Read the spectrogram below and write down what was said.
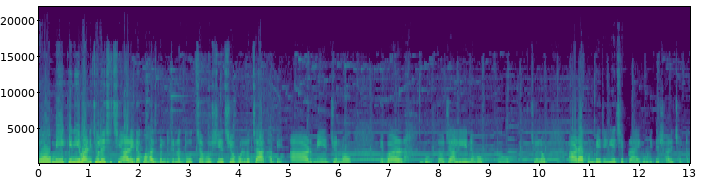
তো মেয়েকে নিয়ে বাড়ি চলে এসেছি, আর এই দেখো হাজব্যান্ডের জন্য দুধ চা বসিয়েছি। ও বলল চা খাবে, আর মেয়ের জন্য এবার দুধটাও জ্বালিয়ে নেব। তো চলো আর এখন বেজে গিয়েছে প্রায় ঘড়িতে সাড়ে ছটা।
